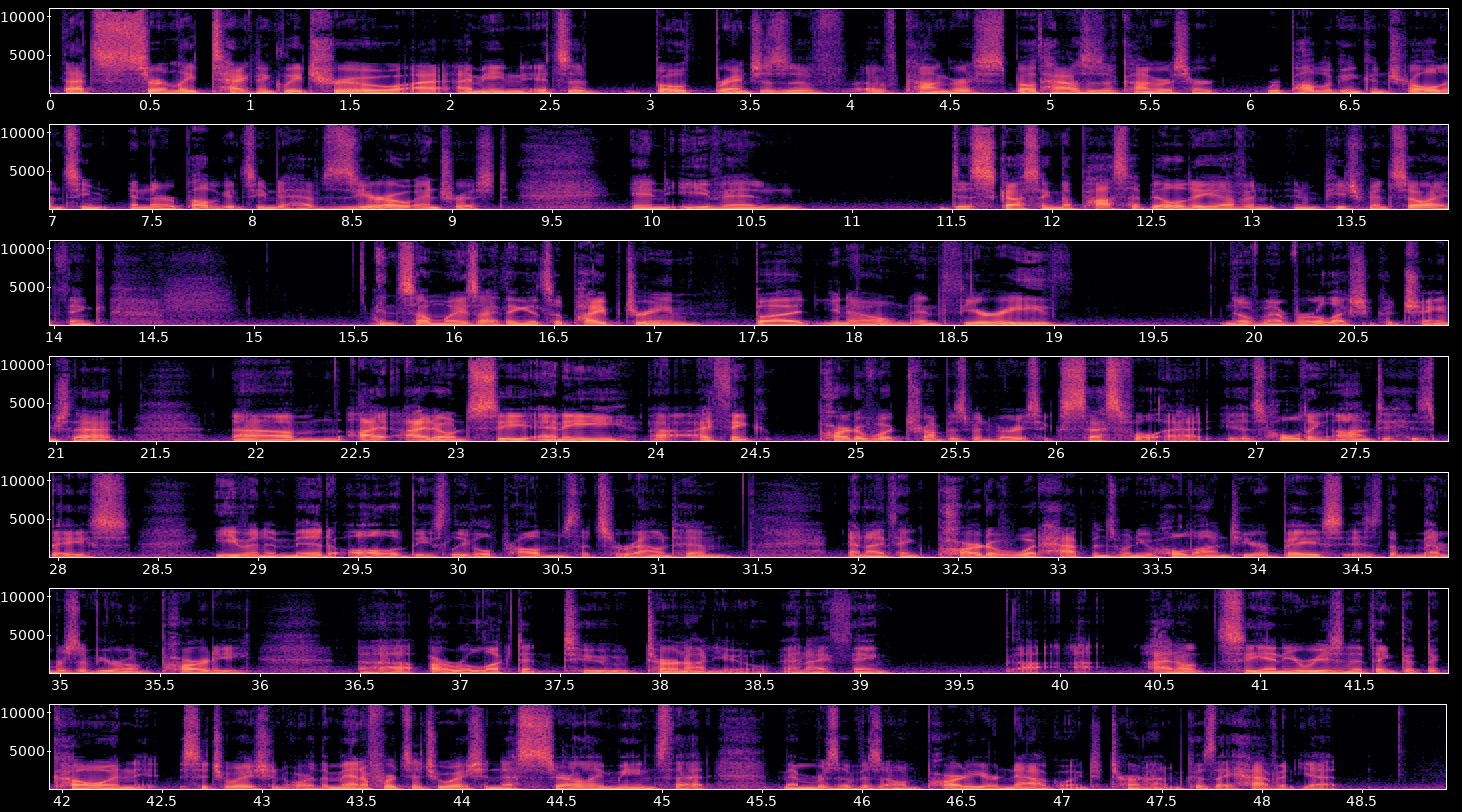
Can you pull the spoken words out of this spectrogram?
That's certainly technically true. I, I mean, it's a both branches of, of Congress, both houses of Congress are Republican controlled and seem and the Republicans seem to have zero interest in even discussing the possibility of an, impeachment. So I think in some ways I think it's a pipe dream, but you know, in theory, November election could change that. Um, I, I, don't see any. I think part of what Trump has been very successful at is holding on to his base, even amid all of these legal problems that surround him. And I think part of what happens when you hold on to your base is the members of your own party uh, are reluctant to turn on you. And I think uh, I don't see any reason to think that the Cohen situation or the Manafort situation necessarily means that members of his own party are now going to turn on him because they haven't yet.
